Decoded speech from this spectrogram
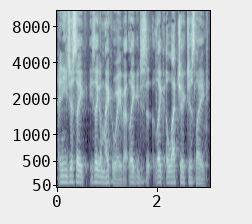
and he's just like he's like a microwave, like just like electric, just like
